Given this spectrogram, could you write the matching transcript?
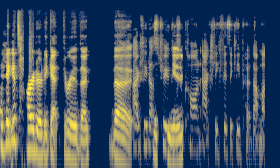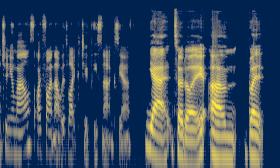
I think it's harder to get through the the actually that's true because you can't actually physically put that much in your mouth. I find that with like chickpea snacks, yeah. Yeah, totally. Um, but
